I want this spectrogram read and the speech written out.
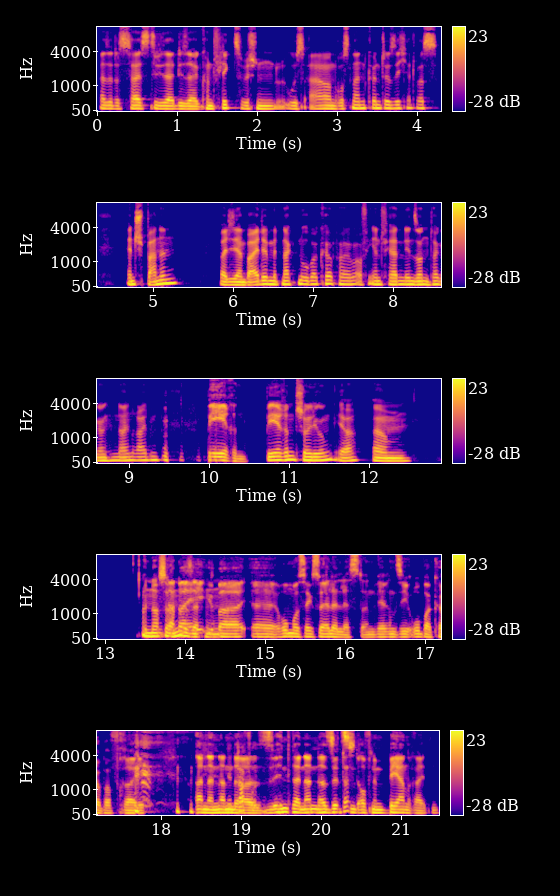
Also das heißt, dieser, dieser Konflikt zwischen USA und Russland könnte sich etwas entspannen, weil die dann beide mit nacktem Oberkörper auf ihren Pferden den Sonnenuntergang hineinreiten. Bären. Bären, Entschuldigung, ja. Ähm, und noch so andere Dabei Sachen. über äh, Homosexuelle lästern, während sie oberkörperfrei aneinander, hintereinander sitzend das- auf einem Bären reiten.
